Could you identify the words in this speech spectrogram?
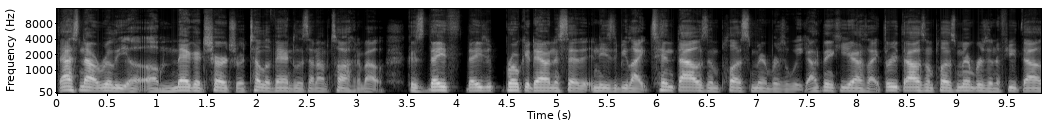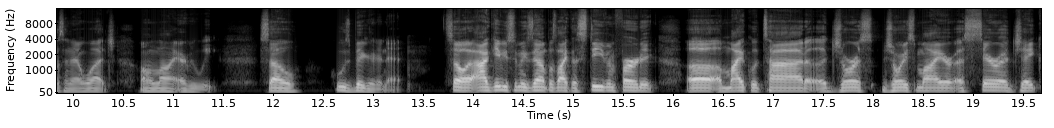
that's not really a, a mega church or a televangelist that I'm talking about because they they broke it down and said it needs to be like 10,000 plus members a week. I think he has like 3,000 plus members and a few thousand that watch online every week. So who's bigger than that? So I'll give you some examples like a Stephen Furtick, uh, a Michael Todd, a Joyce, Joyce Meyer, a Sarah Jake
